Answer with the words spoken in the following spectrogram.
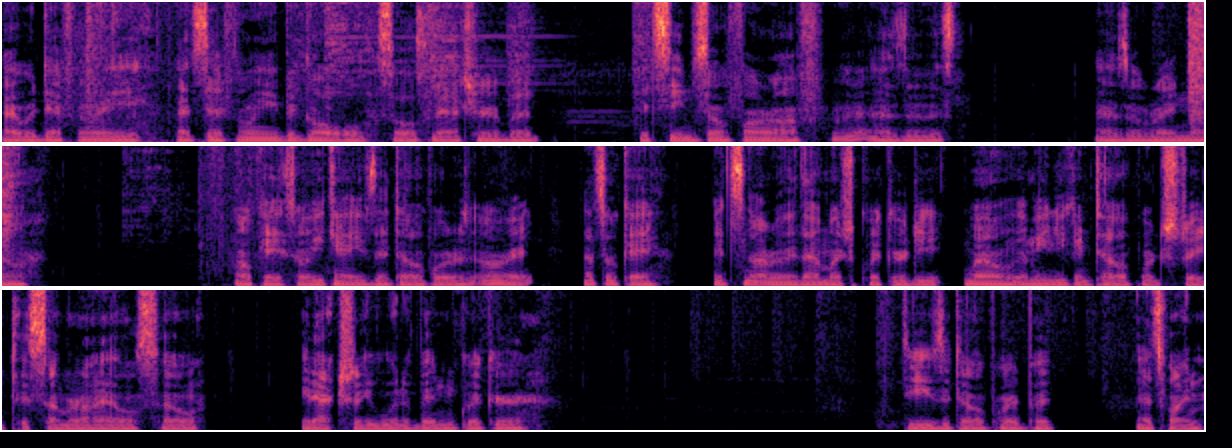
I would definitely, that's definitely the goal, Soul Snatcher, but it seems so far off as of this, as of right now. Okay, so you can't use that teleporters. Alright, that's okay. It's not really that much quicker to, well, I mean, you can teleport straight to Summerisle, so it actually would have been quicker to use a teleport, but that's fine.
